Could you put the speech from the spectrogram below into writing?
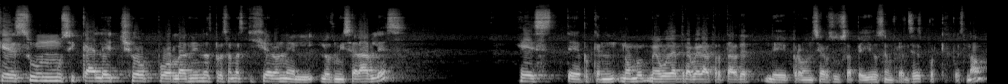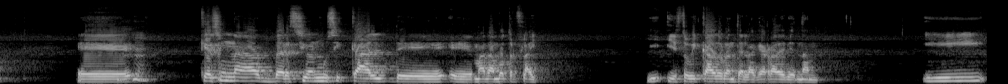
que es un musical hecho por las mismas personas que hicieron el, Los Miserables. Este, porque no me voy a atrever a tratar de, pronunciar sus apellidos en francés, porque pues no. Eh, que es una versión musical de eh, Madame Butterfly. Y, y, está ubicada durante la guerra de Vietnam. Y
